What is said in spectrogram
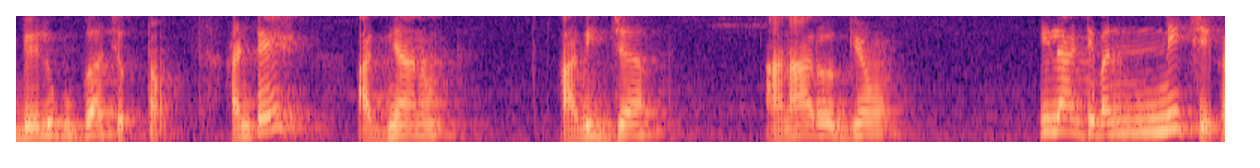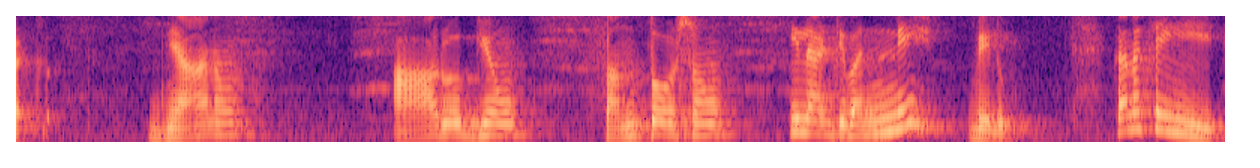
వెలుగుగా చెప్తాం. అంటే అజ్ఞానం అవిద్య అనారోగ్యం ఇలాంటివన్నీ చీకట్లు. జ్ఞానం ఆరోగ్యం సంతోషం ఇలాంటివన్నీ వెలుగు. కనుక ఈ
